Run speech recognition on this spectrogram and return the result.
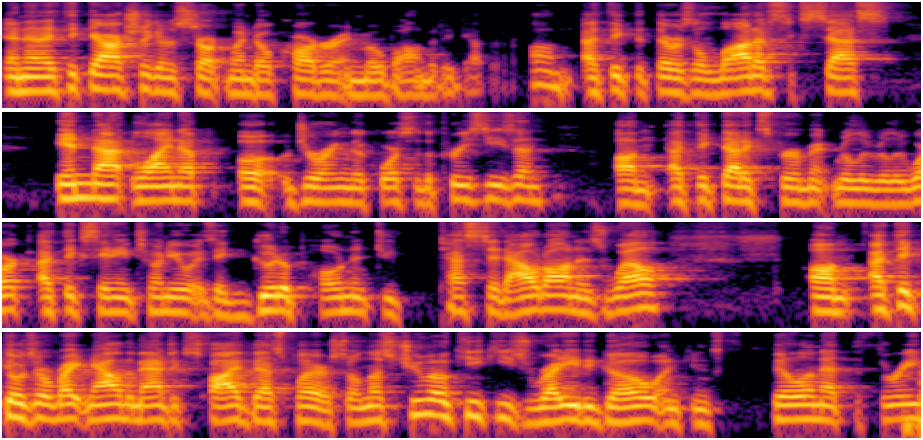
and then I think they're actually going to start Wendell Carter and Mo Bamba together. Um, I think that there was a lot of success in that lineup uh, during the course of the preseason. Um, I think that experiment really, really worked. I think San Antonio is a good opponent to test it out on as well. Um, I think those are right now the Magic's five best players. So unless Chuma Okeke's ready to go and can fill in at the three,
